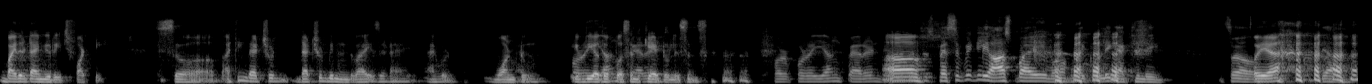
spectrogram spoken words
by the time you reach 40 so i think that should that should be an advice that i i would want to if the other person parent, care to listen. For for a young parent uh, specifically asked by one of my colleague actually so oh, yeah. yeah.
